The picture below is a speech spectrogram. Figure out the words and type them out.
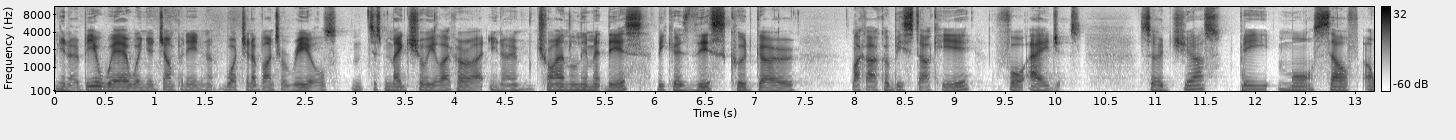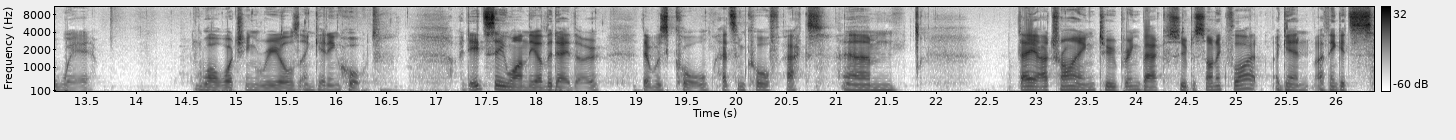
you know, be aware when you're jumping in, watching a bunch of reels. Just make sure you're like, all right, you know, try and limit this because this could go, like, I could be stuck here for ages. So just be more self aware while watching reels and getting hooked. I did see one the other day though that was cool, had some cool facts. Um, they are trying to bring back supersonic flight. Again, I think it's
